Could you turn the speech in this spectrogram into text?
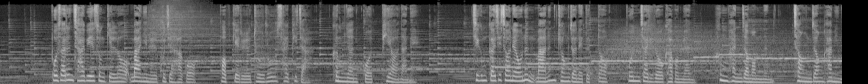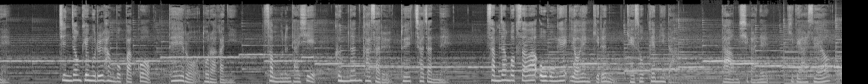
보살은 자비의 손길로 만인을 구제하고 법계를 두루 살피자 금년꽃 피어나네. 지금까지 전해오는 많은 경전의 뜻도 본 자리로 가보면 흠 한 점 없는 정정함이네. 진정 괴물을 항복받고 대로 돌아가니 선무는 다시 금난 가사를 되찾았네. 삼장법사와 오공의 여행길은 계속됩니다. 다음 시간을 기대하세요.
